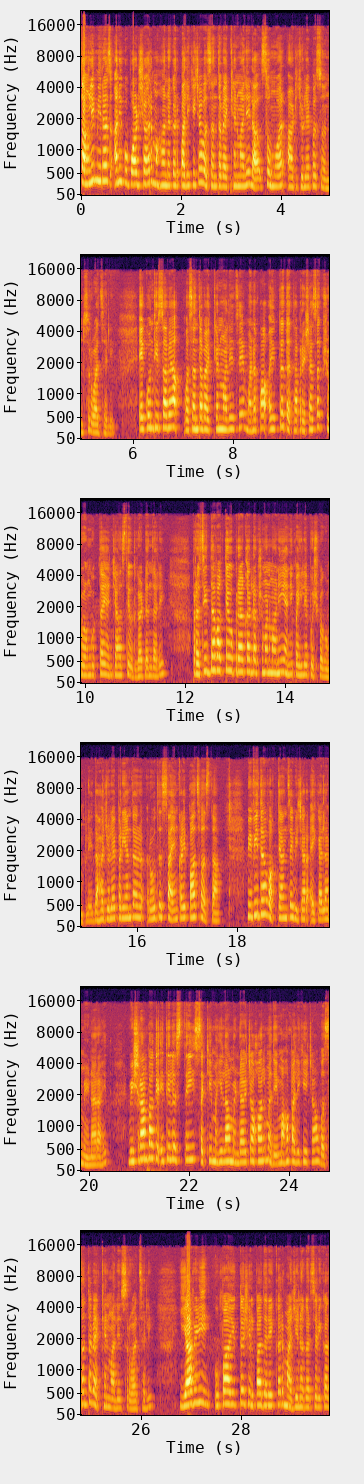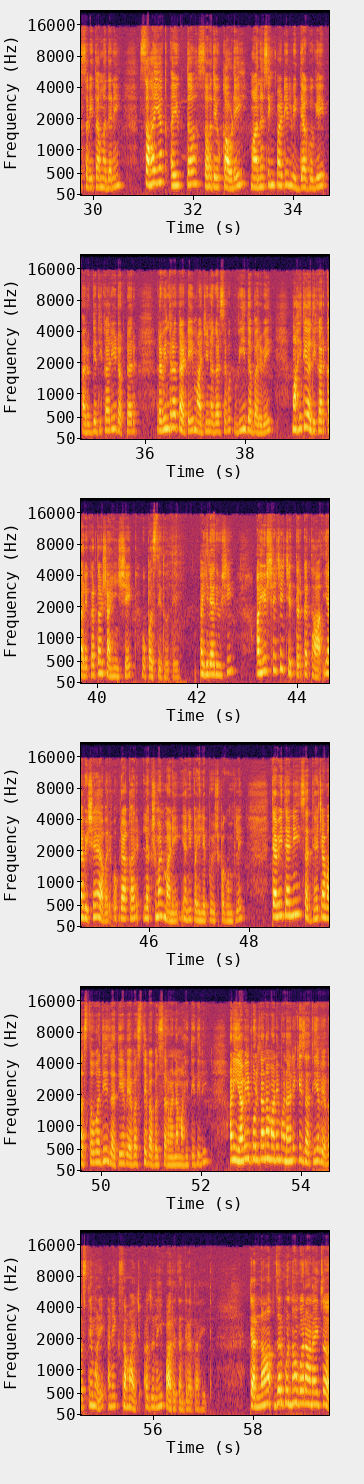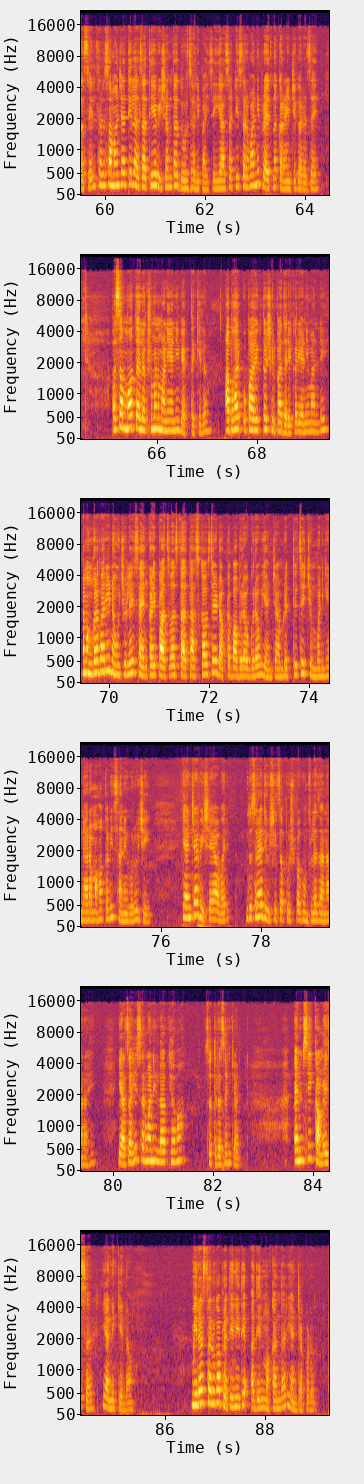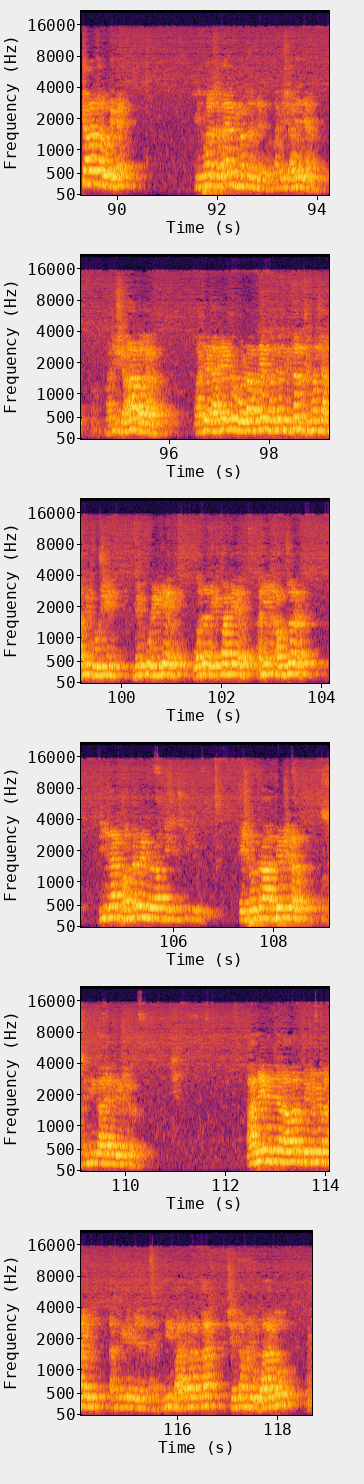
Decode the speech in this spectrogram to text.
सांगली मिरज आणि कुपवाड शहर महानगरपालिकेच्या वसंत व्याख्यानमालेला सोमवार आठ जुलैपासून सुरुवात झाली. एकोणतीसाव्या वसंत व्याख्यानमालेचे मनपा आयुक्त तथा प्रशासक शुभम गुप्ता यांच्या हस्ते उद्घाटन झाले. प्रसिद्ध वक्ते उपराकार लक्ष्मण माने यांनी पहिले पुष्प गुंपले दहा जुलैपर्यंत रोज सायंकाळी पाच वाजता विविध वक्त्यांचे विचार ऐकायला मिळणार आहेत. विश्रामबाग येथील स्त्री सखी महिला मंडळाच्या हॉलमध्ये महापालिकेच्या वसंत व्याख्यानमालेस सुरुवात झाली. यावेळी उपआयुक्त शिल्पा दरेकर माजी नगरसेविका सविता मदने सहाय्यक आयुक्त सहदेव कावडे मानसिंग पाटील विद्या घुगे आरोग्याधिकारी डॉक्टर रवींद्र ताटे माजी नगरसेवक वी द. बर्वे माहिती अधिकार कार्यकर्ता शाहीन शेख उपस्थित होते. पहिल्या दिवशी आयुष्याची चित्रकथा या विषयावर उपराकार लक्ष्मण माने यांनी पहिले पुष्प गुंफले. त्यावेळी त्यांनी सध्याच्या वास्तववादी जातीय व्यवस्थेबाबत सर्वांना माहिती दिली. आणि यावेळी बोलताना माने म्हणाले की जातीय व्यवस्थेमुळे अनेक समाज अजूनही पारतंत्र्यात आहेत. त्यांना जर पुन्हा वर आणायचं असेल तर समाजातील अजातीय विषमता दूर झाली पाहिजे. यासाठी सर्वांनी प्रयत्न करण्याची गरज आहे. असं मत लक्ष्मण माने यांनी व्यक्त केलं. आभार उपायुक्त शिल्पा दरेकर यांनी मानले. मंगळवारी नऊ जुलै सायंकाळी पाच वाजता तासगावचे डॉक्टर बाबुराव गुरव यांच्या मृत्यूचे चुंबन घेणारा महाकवी साने गुरुजी यांच्या विषयावर दुसऱ्या दिवशीचं पुष्प गुंफलं जाणार आहे. याचाही सर्वांनी लाभ घ्यावा सूत्रसंचालन एम सी कांबळे सर यांनी केलं. मिरज तालुका प्रतिनिधी आदिल मकानदार यांच्याकडून. माझी शाळा बघा. माझे डायरेक्टर बोर्डामध्ये पद्धतीनंतर लक्ष्मण जोशी मेपू हेगे वद Deshpande Anil अवजर these are founder member of this institute Yashwantrao अध्यक्ष आणि कार्याध्यक्ष. आजही त्यांच्या नावावर ते कमी बनाईल असं मी काही केलेलं नाही. मी बारा बारा तास शेतामध्ये उभा राहतो.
